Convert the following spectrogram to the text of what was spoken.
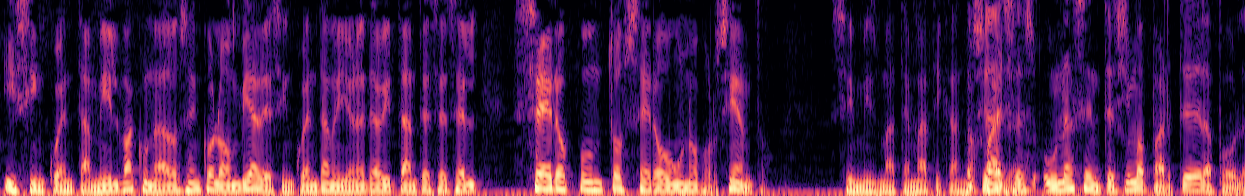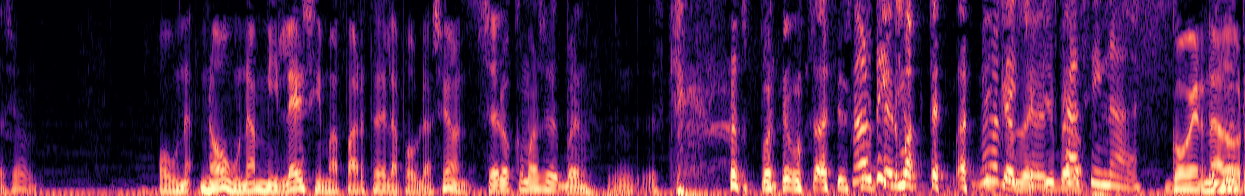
y 50.000 vacunados en Colombia de 50 millones de habitantes es el 0.01%. Si mis matemáticas no O sea, eso es una centésima parte de la población o una no una milésima parte de la población. 0,0 bueno, es que nos ponemos a discutir matemáticas aquí, es casi nada. Gobernador,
